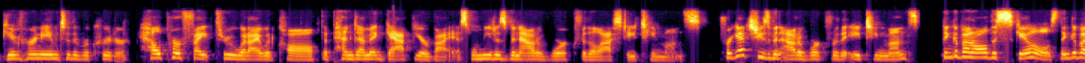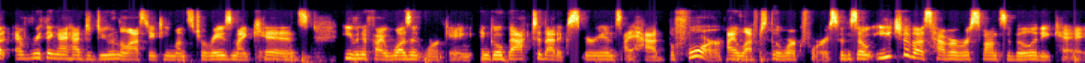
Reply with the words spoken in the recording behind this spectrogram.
give her name to the recruiter, help her fight through what I would call the pandemic gap year bias. Well, Mita's been out of work for the last 18 months. Forget she's been out of work for the 18 months. Think about all the skills. Think about everything I had to do in the last 18 months to raise my kids, even if I wasn't working, and go back to that experience I had before I left the workforce. And so each of us have a responsibility, Kay,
